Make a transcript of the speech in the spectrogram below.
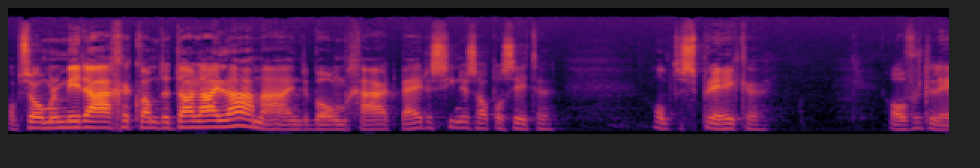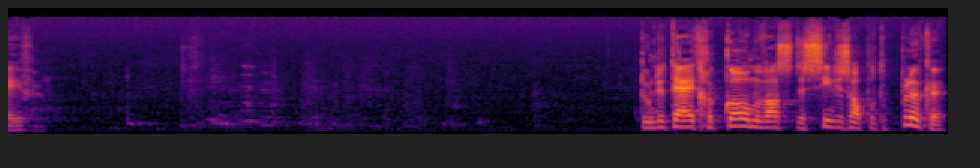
Op zomermiddagen kwam de Dalai Lama in de boomgaard bij de sinaasappel zitten om te spreken over het leven. Toen de tijd gekomen was de sinaasappel te plukken,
